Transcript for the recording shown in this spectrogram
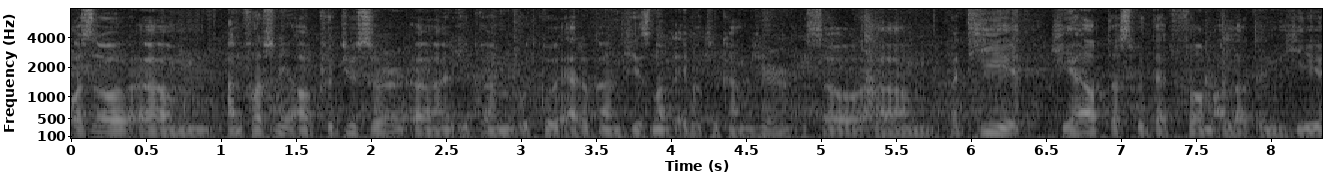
also um, unfortunately our producer uh, Ibrahim Utku Erdogan. He's not able to come here. So, um, but he he helped us with that film a lot, and he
